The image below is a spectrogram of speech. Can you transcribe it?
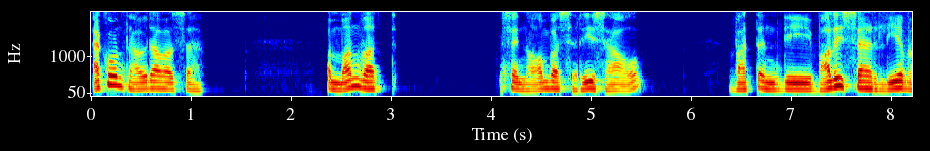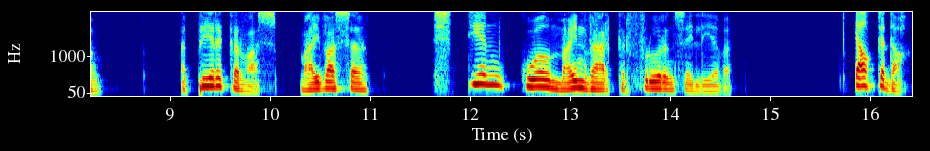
Ek onthou daar was 'n 'n man wat sy naam was Riesel wat in die Walliese herlewing 'n prediker was, maar hy was 'n steenkoolmynwerker vroeër in sy lewe. Elke dag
